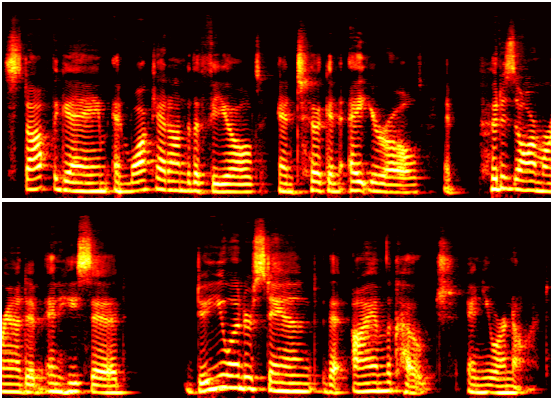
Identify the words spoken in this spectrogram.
stopped the game and walked out onto the field and took an eight year old and put his arm around him and he said, Do you understand that I am the coach and you are not?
